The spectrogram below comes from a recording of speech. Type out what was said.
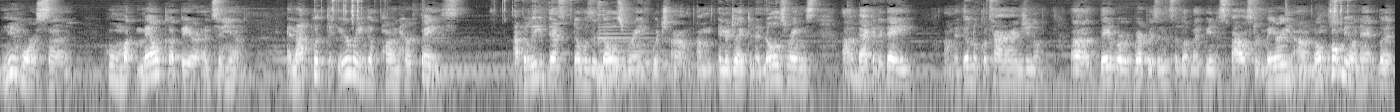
Nahor's son, whom Milcah bare unto him. And I put the earring upon her face. I believe that that was a nose ring, which um, I'm interjecting. The nose rings uh, back in the day um, in biblical times, you know, uh, they were representative of like being espoused or married. Um, don't quote me on that, but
